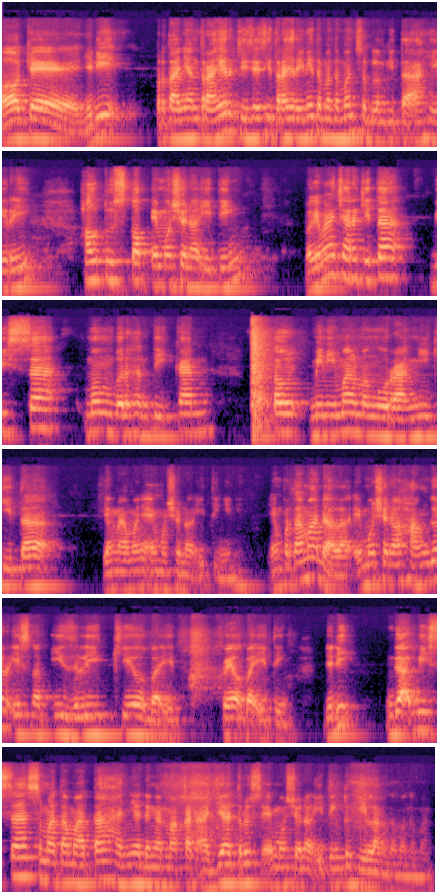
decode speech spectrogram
Oke, jadi pertanyaan terakhir di sesi terakhir ini teman-teman sebelum kita akhiri, how to stop emotional eating? Bagaimana cara kita bisa memberhentikan atau minimal mengurangi kita yang namanya emotional eating ini? Yang pertama adalah emotional hunger is not easily killed by it, failed by eating. Jadi nggak bisa semata-mata hanya dengan makan aja terus emotional eating itu hilang teman-teman.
